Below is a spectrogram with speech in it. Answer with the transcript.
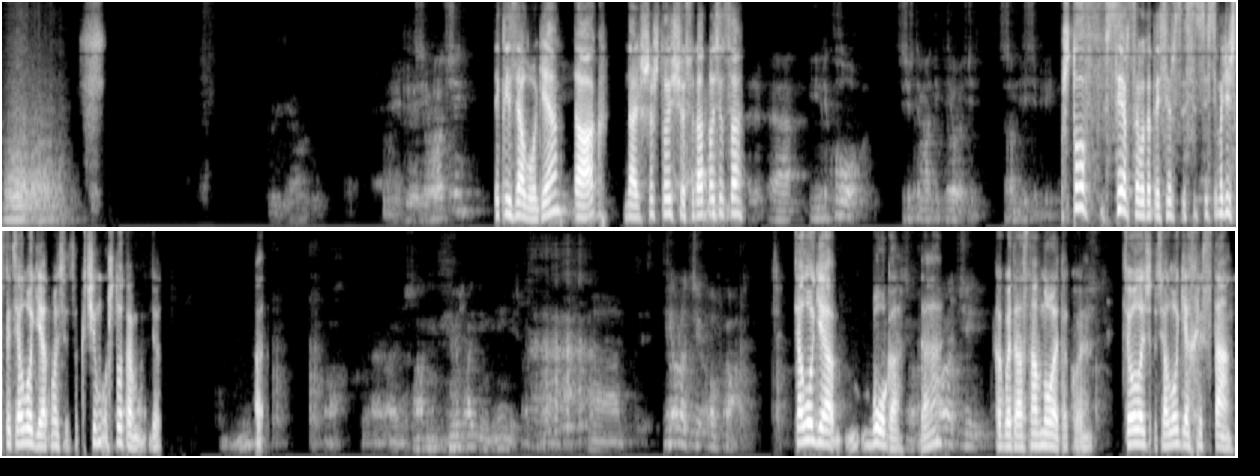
Экклезиология. Так, дальше, что еще сюда относится? что в сердце вот этой систематической теологии относится? К чему? Что там идет? God. Теология Бога, да? Как бы это основное такое. Теолог- Теология Христа.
